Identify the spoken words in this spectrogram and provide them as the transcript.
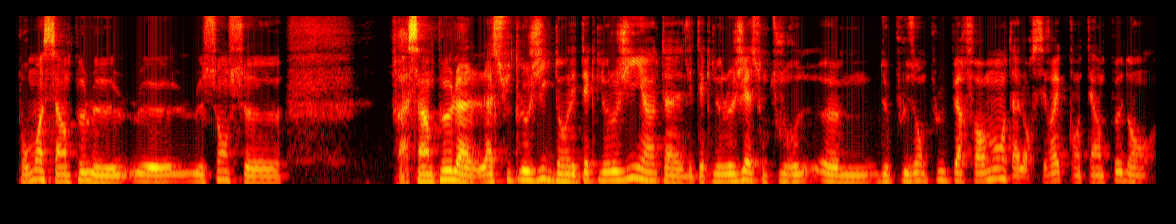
pour moi, c'est un peu le, le, le sens c'est un peu la, suite logique dans les technologies. Hein. les technologies, elles sont toujours euh, de plus en plus performantes. Alors c'est vrai que quand tu es un peu dans,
